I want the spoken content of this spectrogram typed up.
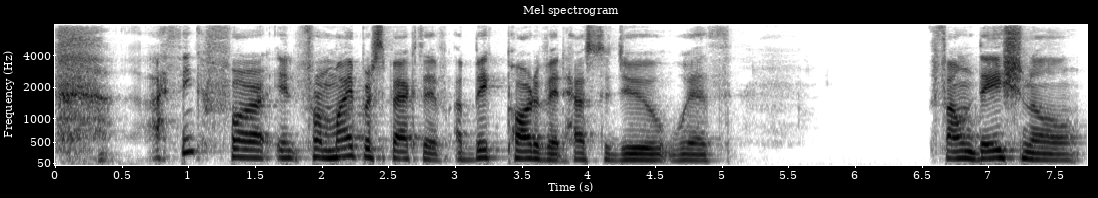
I think for in, from my perspective, a big part of it has to do with foundational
